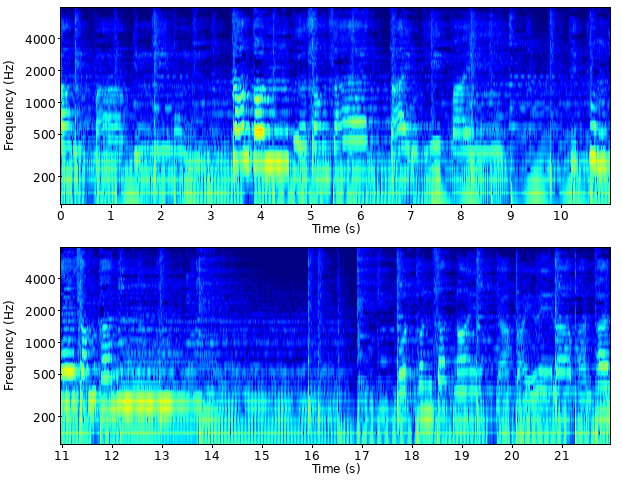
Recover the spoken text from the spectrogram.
างวิบากยินดีมุ่งพร้อมตนเพื่อส่องแสงกายอุทิศไฟ จิตทุ่มเทสำคัญอดทนสักหน่อย อย่าปล่อยเวลาผ่านพัน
